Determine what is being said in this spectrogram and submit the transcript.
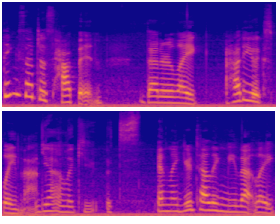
things that just happen that are like how do you explain that? Yeah, like you it's And like you're telling me that like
